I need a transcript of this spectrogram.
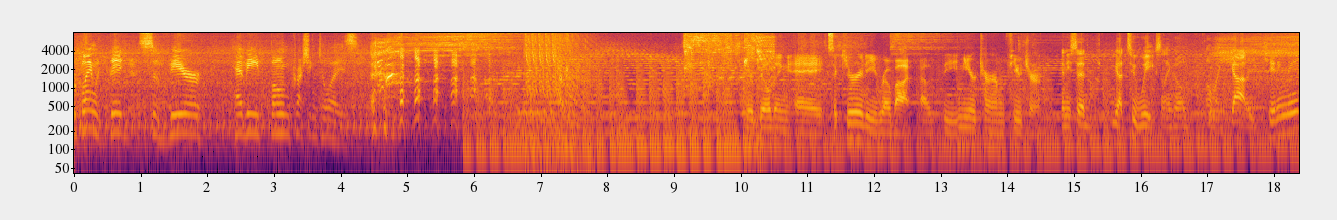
We're playing with big, severe, heavy, bone-crushing toys. We're building a security robot of the near-term future. And he said, you got two weeks. And I go, oh my God, are you kidding me?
